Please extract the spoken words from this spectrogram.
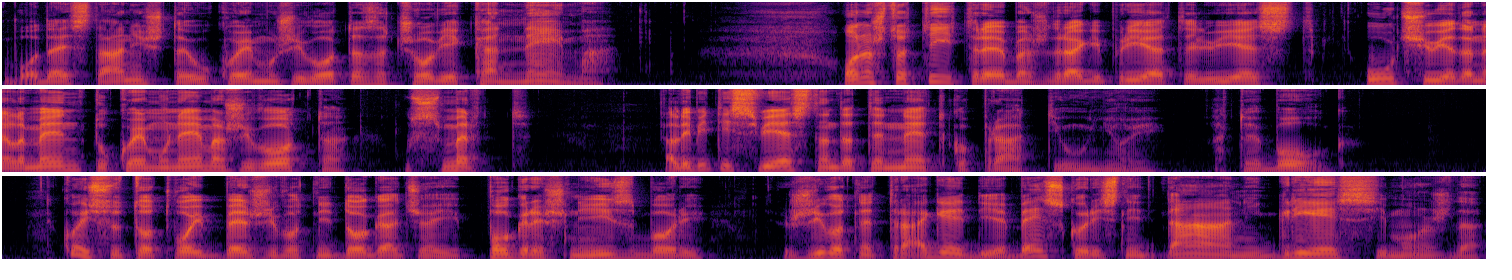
voda je stanište u kojemu života za čovjeka nema. Ono što ti trebaš, dragi prijatelju, jest ući u jedan element u kojemu nema života, u smrt, ali biti svjestan da te netko prati u njoj, a to je Bog. Koji su to tvoji beživotni događaji, pogrešni izbori, životne tragedije, beskorisni dani, grijesi možda,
